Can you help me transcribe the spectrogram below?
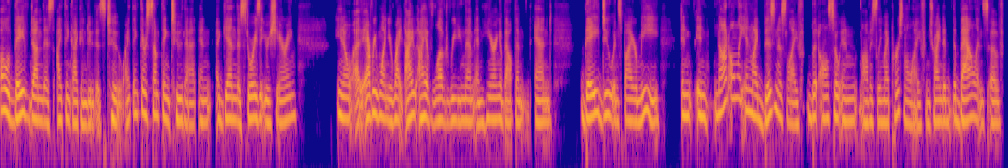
oh they've done this i think i can do this too. I think there's something to that and again the stories that you're sharing you know everyone you're right i i have loved reading them and hearing about them and they do inspire me in in not only in my business life but also in obviously my personal life and trying to the balance of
